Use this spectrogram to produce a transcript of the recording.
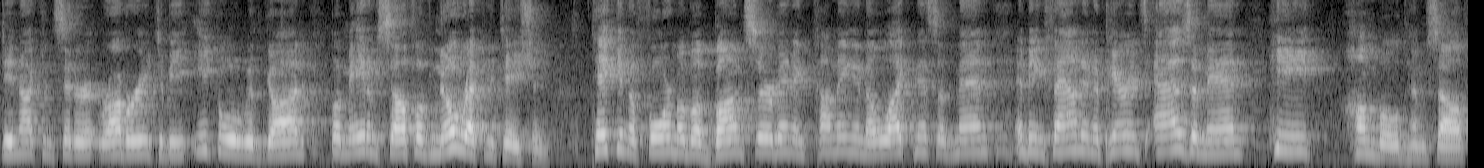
did not consider it robbery to be equal with God, but made himself of no reputation, taking the form of a bondservant and coming in the likeness of men, and being found in appearance as a man, he humbled himself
